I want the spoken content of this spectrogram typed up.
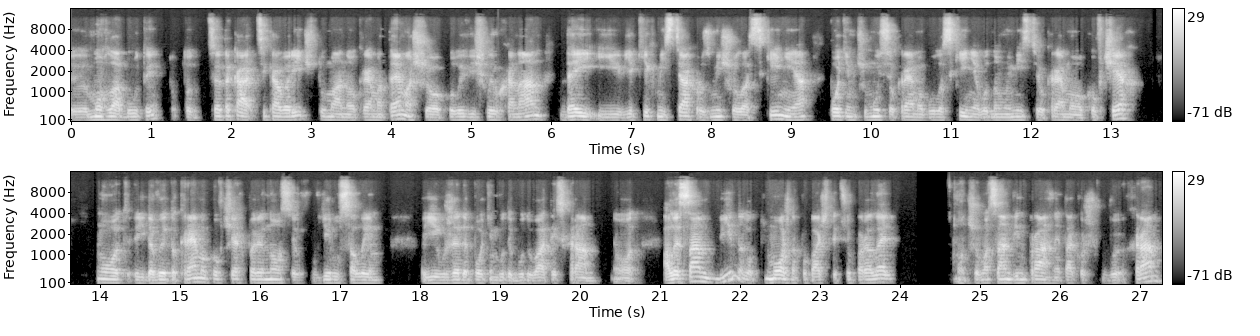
е, могла бути. Тобто, це така цікава річ, туманна окрема тема. Що коли війшли в Ханан, де і в яких місцях розміщувалася Скинія, потім чомусь окремо була Скинія в одному місці, окремо ковчег. От і Давид окремо ковчег переносив в Єрусалим, і вже де потім буде будуватись храм. От але сам він от можна побачити цю паралель. От що сам він прагне також в храм,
